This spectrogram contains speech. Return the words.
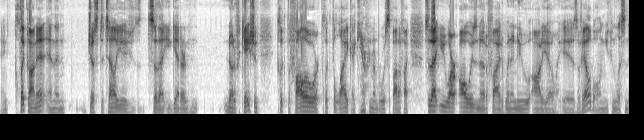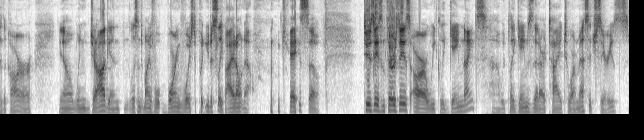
and click on it. And then, just to tell you, so that you get a notification, click the follow or click the like. I can't remember with Spotify, so that you are always notified when a new audio is available and you can listen to the car or, you know, when you jog and listen to my vo- boring voice to put you to sleep. I don't know. okay, so. Tuesdays and Thursdays are our weekly game nights. Uh, we play games that are tied to our message series.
